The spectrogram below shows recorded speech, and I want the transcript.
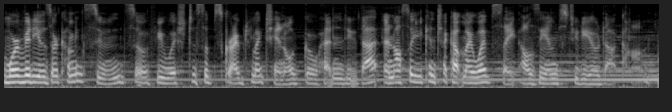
More videos are coming soon, so if you wish to subscribe to my channel, go ahead and do that. And also you can check out my website, lzmstudio.com.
